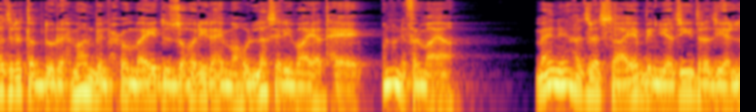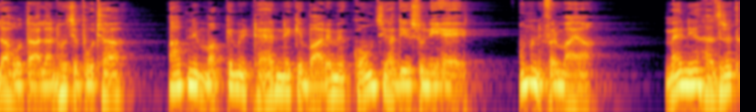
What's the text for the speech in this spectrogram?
حضرت عبد الرحمن بن حمید زہری رحمہ اللہ سے روایت ہے۔ انہوں نے فرمایا، میں نے حضرت صاحب بن یزید رضی اللہ تعالیٰ عنہ سے پوچھا، آپ نے مکے میں ٹھہرنے کے بارے میں کون سی حدیث سنی ہے؟ انہوں نے فرمایا، میں نے حضرت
